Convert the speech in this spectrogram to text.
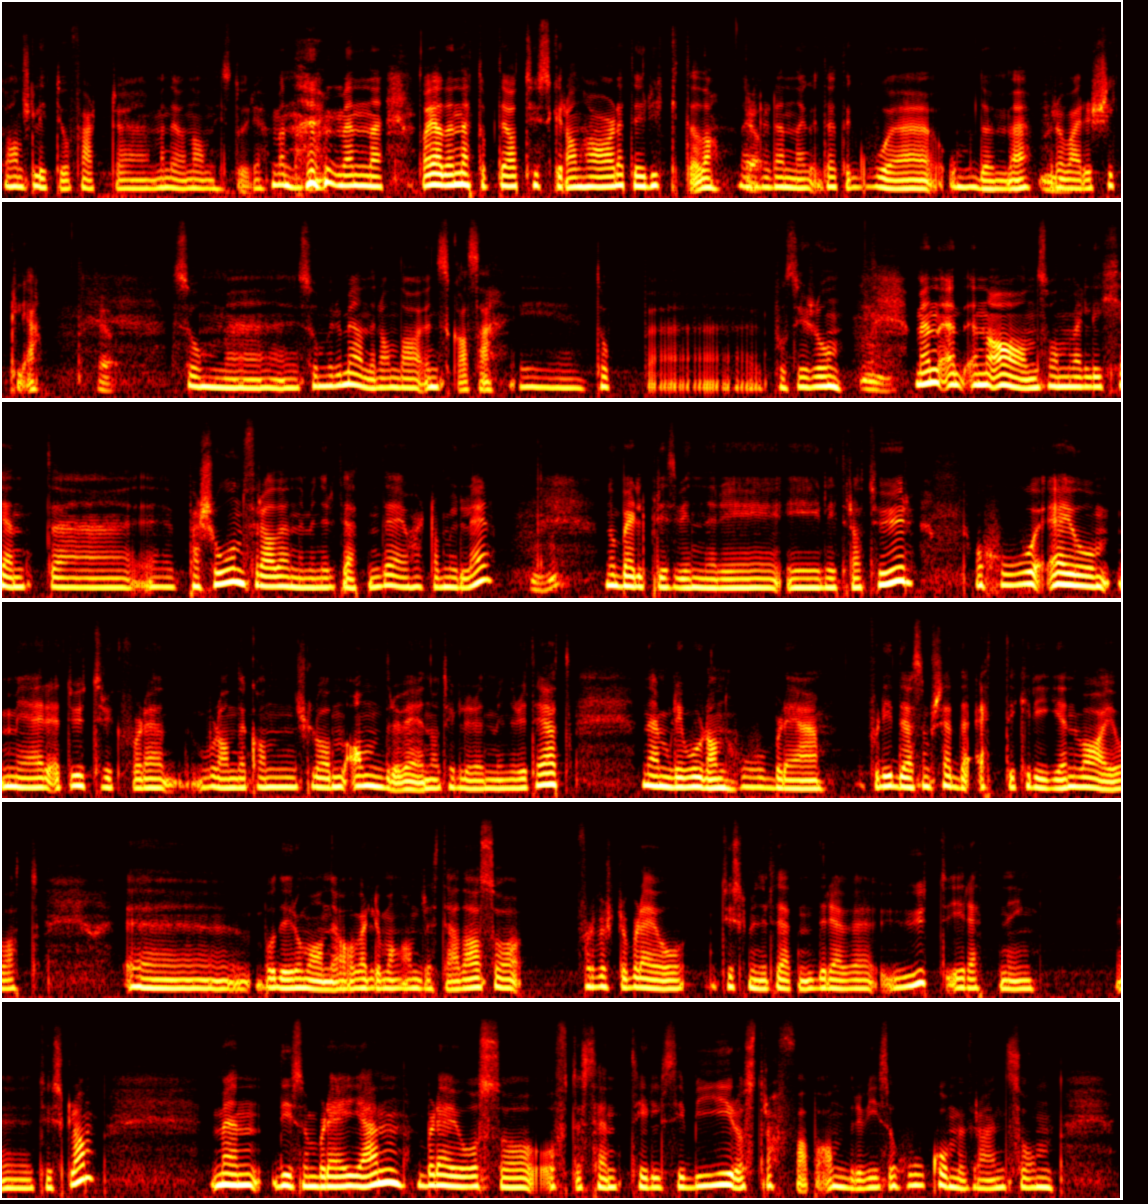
Så han sliter jo fælt, eh, men det er jo en annen historie. Men, men eh, da er det nettopp det at tyskerne har dette ryktet, da. Eller denne, dette gode omdømmet for Mm. å være skikkelige. Ja. Som, eh, som rumenerne da ønska seg i topposisjon. Mm. Men en, en annen sånn veldig kjent eh, person fra denne minoriteten, det er jo Herta Müller. Mhm. Nobelprisvinner i, i litteratur. Og hun er jo mer et uttrykk for det, hvordan det kan slå den andre veien å tilhøre en minoritet. Nemlig hvordan hun ble Fordi det som skjedde etter krigen, var jo at eh, både i Romania og veldig mange andre steder, så for det første ble jo tysk minoriteten drevet ut i retning eh, Tyskland. Men de som ble igjen, ble jo også ofte sendt til Sibir og straffa på andre vis. Og hun kommer fra en sånn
